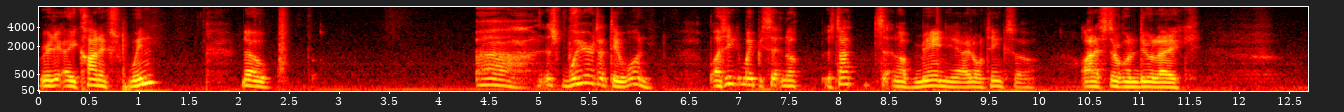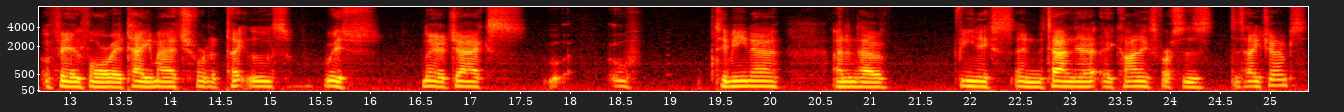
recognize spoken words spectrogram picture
Where the Iconics win. No. Ah, uh, it's weird that they won. But I think it might be setting up. It's not setting up Mania. I don't think so. Unless they're going to do like a fail four way tag match for the titles with Nia Jax, Tamina, and then have Phoenix and Natalya Iconics versus the tag champs.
